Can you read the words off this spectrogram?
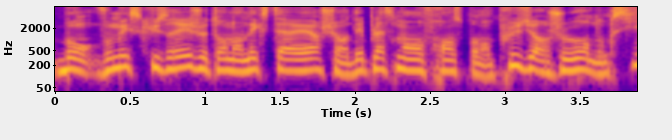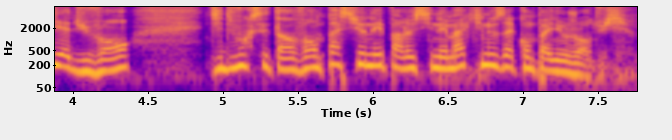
Bon, vous m'excuserez, je tourne en extérieur, je suis en déplacement en France pendant plusieurs jours, donc s'il y a du vent, dites-vous que c'est un vent passionné par le cinéma qui nous accompagne aujourd'hui.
